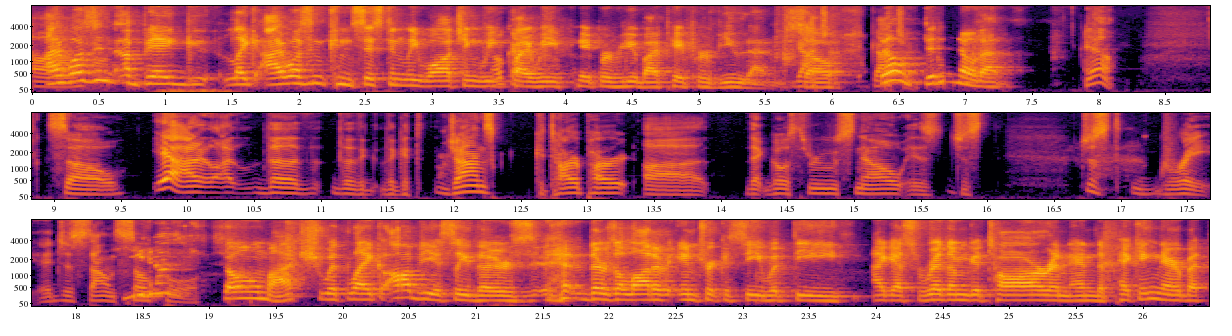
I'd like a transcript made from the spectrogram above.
I Uh, wasn't a big like I wasn't consistently watching week Okay. by week, pay per view by pay per view then. Gotcha. So gotcha. no, didn't know that. Yeah. So yeah, I, I, the, the the the John's guitar part uh, that goes through snow is just just great. It just sounds so cool. so much with like obviously there's there's a lot of intricacy with the I guess rhythm guitar and and the picking there, but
